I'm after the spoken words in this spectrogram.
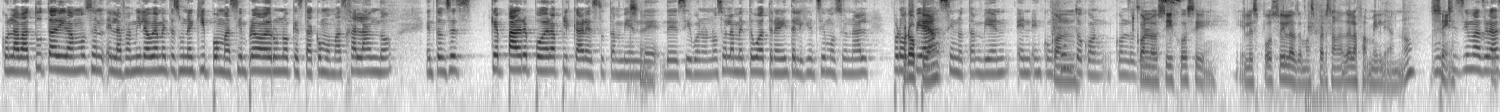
con la batuta, digamos, en, en la familia, obviamente es un equipo, más siempre va a haber uno que está como más jalando. Entonces, qué padre poder aplicar esto también, Sí. de, de decir, bueno, no solamente voy a tener inteligencia emocional propia, Propia. sino también en, en conjunto con, con los con demás. los hijos y, y el esposo y las demás personas de la familia, ¿no? Sí, Muchísimas gracias,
